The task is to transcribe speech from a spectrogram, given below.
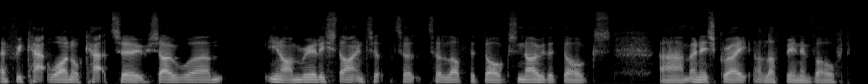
every cat one or cat two. So um, you know, I'm really starting to to to love the dogs, know the dogs, um, and it's great. I love being involved.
